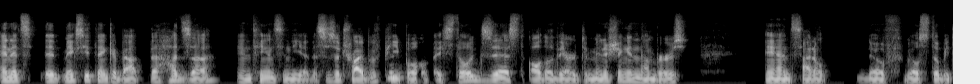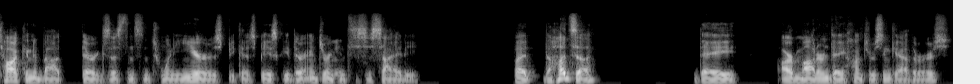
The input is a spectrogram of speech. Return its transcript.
And it's it makes you think about the Hadza in Tanzania. This is a tribe of mm-hmm. people. They still exist, although they are diminishing in numbers. And I don't know if we'll still be talking about their existence in 20 years because basically they're entering into society. But the Hadza, they are modern day hunters and gatherers,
